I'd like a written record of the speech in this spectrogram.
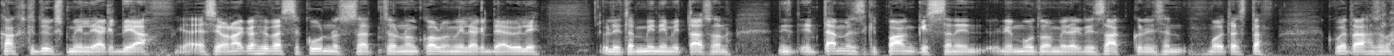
21 miljardia, ja se on aika hyvässä kunnossa, että se on noin 3 miljardia yli, yli tämän minimitason, niin, niin tämmöisessäkin pankissa niin, niin muutaman miljardin sakko, niin sen voi tästä kuka tahansa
